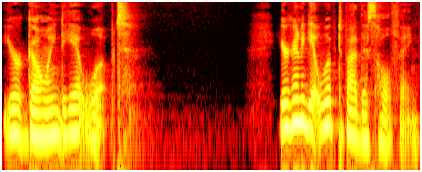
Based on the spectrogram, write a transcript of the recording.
you're going to get whooped. You're going to get whooped by this whole thing.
